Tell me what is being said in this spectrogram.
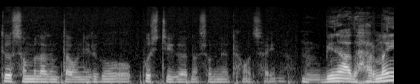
त्यो संलग्नता उनीहरूको पुष्टि गर्न सक्ने ठाउँ छैन। बिना आधारमै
